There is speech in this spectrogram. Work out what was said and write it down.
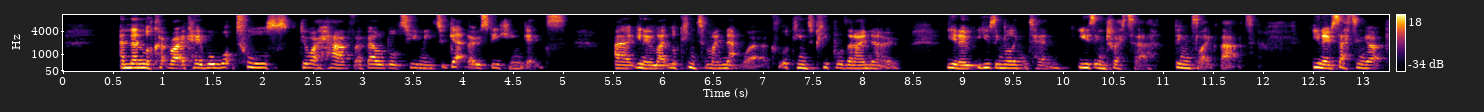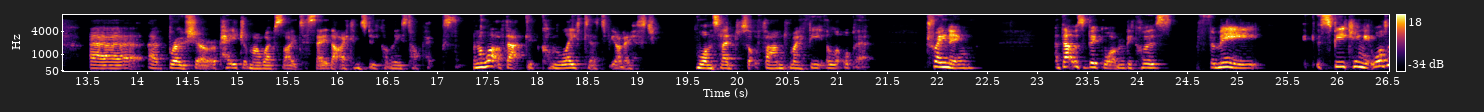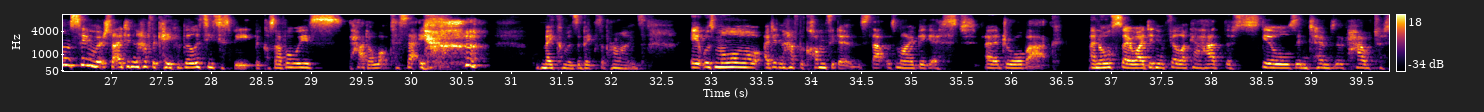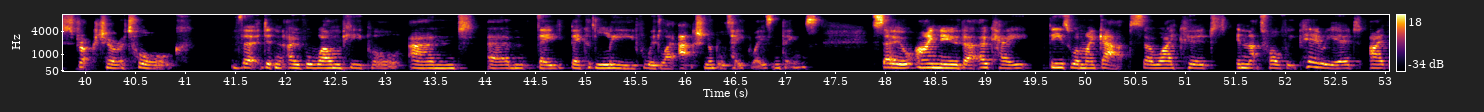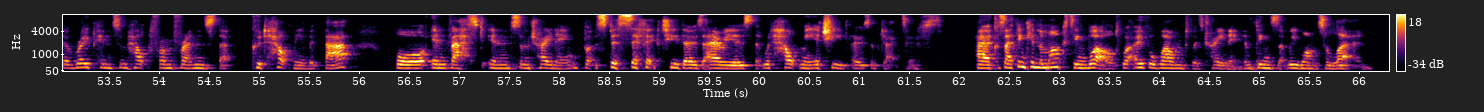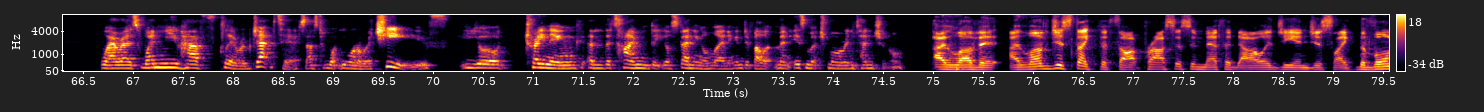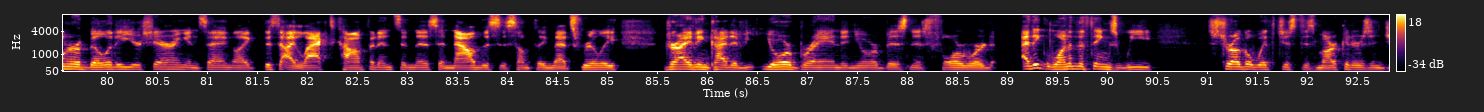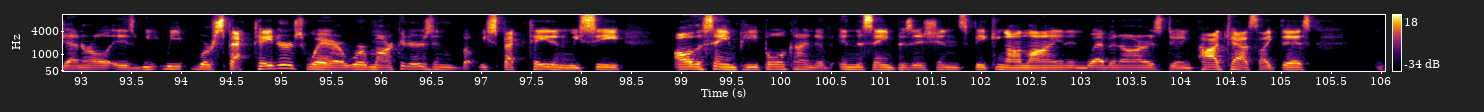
And then look at right okay well what tools do i have available to me to get those speaking gigs? Uh, you know like looking to my network looking to people that i know you know using linkedin using twitter things like that. You know, setting up a, a brochure or a page on my website to say that I can speak on these topics. And a lot of that did come later, to be honest, once I'd sort of found my feet a little bit. Training, that was a big one because for me, speaking, it wasn't so much that I didn't have the capability to speak because I've always had a lot to say. Come as a big surprise. It was more, I didn't have the confidence. That was my biggest uh, drawback. And also, I didn't feel like I had the skills in terms of how to structure a talk that didn't overwhelm people and um, they they could leave with like actionable takeaways and things so i knew that okay these were my gaps. So i could in that 12 week period either rope in some help from friends that could help me with that or invest in some training but specific to those areas that would help me achieve those objectives. Because uh, i think in the marketing world we're overwhelmed with training and things that we want to learn. Whereas when you have clear objectives as to what you want to achieve, your training and the time that you're spending on learning and development is much more intentional. I love it. I love just like the thought process and methodology and just like the vulnerability you're sharing and saying, like, this, I lacked confidence in this. And now this is something that's really driving kind of your brand and your business forward. I think one of the things we, struggle with just as marketers in general is we we we're spectators where we're marketers and but we spectate and we see all the same people kind of in the same position speaking online and webinars doing podcasts like this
